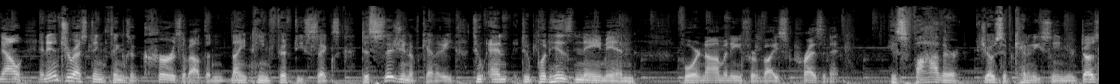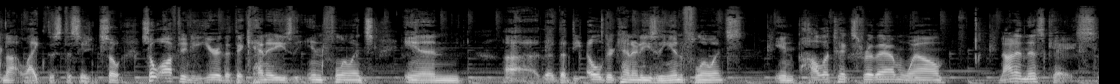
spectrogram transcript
Now, an interesting thing occurs about the 1956 decision of Kennedy to end, to put his name in for a nominee for vice president. His father, Joseph Kennedy Sr., does not like this decision. So, so often you hear that the Kennedys, the influence in, uh, that the, the elder Kennedys, the influence in politics for them. Well, not in this case.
